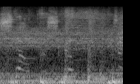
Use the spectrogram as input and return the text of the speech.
self-discovery.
